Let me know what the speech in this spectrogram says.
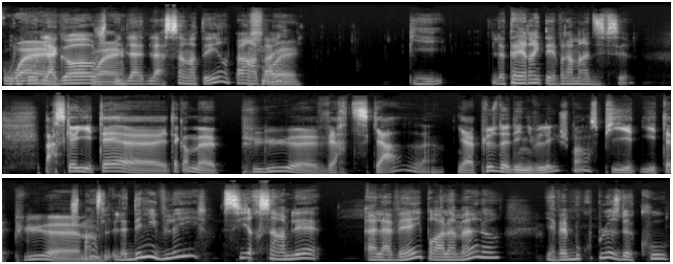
au Ouais, niveau de la gorge ouais. puis de la, de la santé, entre parenthèses. Ouais. Puis le terrain était vraiment difficile. Parce qu'il était, euh, il était comme euh, plus euh, vertical. Il y avait plus de dénivelé, je pense. Puis il, il était plus. Je pense que le dénivelé, s'il ressemblait à la veille, probablement, là, il y avait beaucoup plus de coups.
